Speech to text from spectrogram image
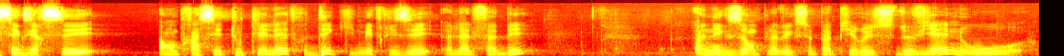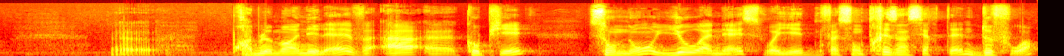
s'exerçaient à en tracer toutes les lettres dès qu'ils maîtrisaient l'alphabet. Un exemple avec ce papyrus de Vienne où euh, probablement un élève a euh, copié son nom, Johannes, vous voyez, d'une façon très incertaine, deux fois,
